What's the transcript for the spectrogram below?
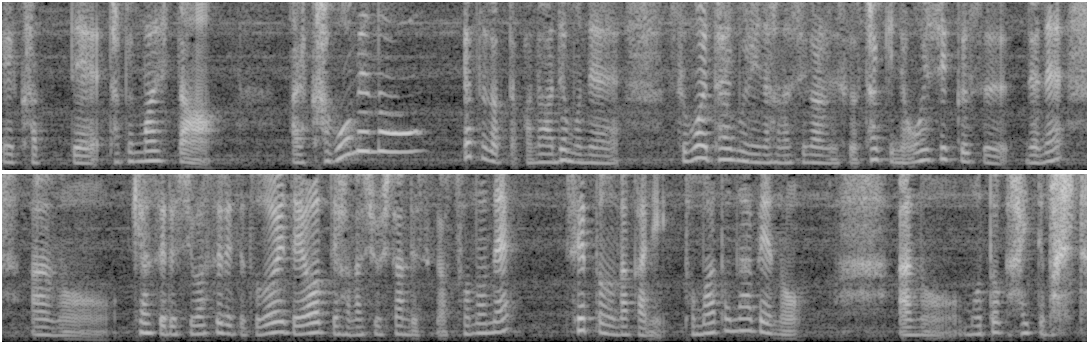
え買って食べました。あれカゴメのやつだったかな？でもねすごいタイムリーな話があるんですけどさっきねオイシックスでねあのキャンセルし忘れて届いたよって話をしたんですがそのねセットの中にトマト鍋のあの元が入ってました。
